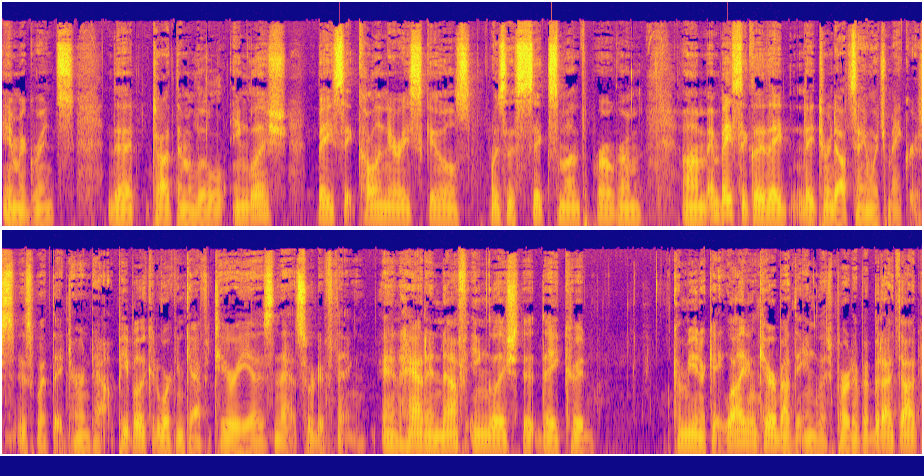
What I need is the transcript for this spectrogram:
immigrants that taught them a little English, basic culinary skills. It was a six month program, um, and basically they they turned out sandwich makers is what they turned out. People that could work in cafeterias and that sort of thing, and had enough English that they could communicate. Well, I didn't care about the English part of it, but I thought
